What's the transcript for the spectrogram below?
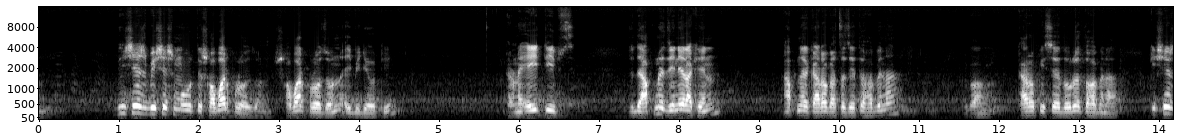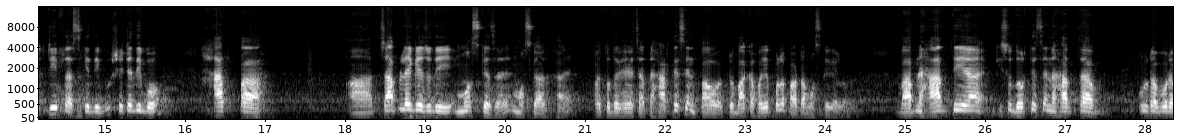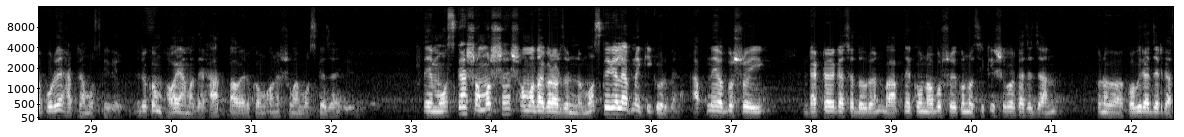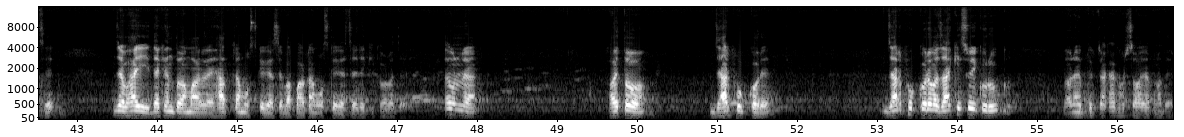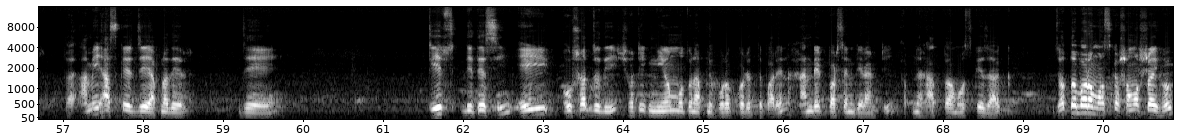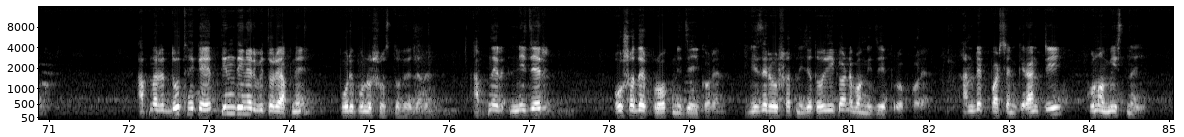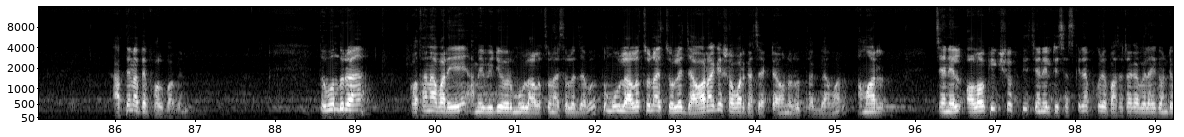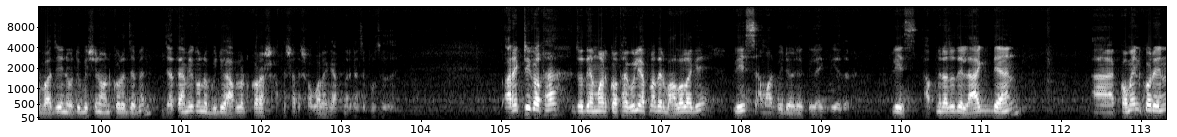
বিশেষ বিশেষ মুহূর্তে সবার প্রয়োজন। সবার প্রয়োজন এই ভিডিওটি। কারণ এই টিপস যদি আপনি জেনে রাখেন, আপনার কারও কাছে যেতে হবে না এবং কারও পিছিয়ে দৌড়াতে হবে না। কিসের টিপস আজকে দিব? সেটা দিব, হাত পা চাপ লেগে যদি মস্কে যায়, মস্কা খায়, হয়তো দেখা গেছে আপনি হাঁটতেছেন, পাও একটু বাঁকা হয়ে পড়লে পাটা মস্কে গেল। বা আপনি হাত দিয়ে কিছু ধরতেছেন, হাতটা উল্টা পরে পড়ে হাতটা মস্কে গেল। এরকম হয় আমাদের, হাত পাও এরকম অনেক সময় মস্কে যায়। তো এই মস্কার সমস্যা সমাধান করার জন্য মস্কে গেলে আপনি কি করবেন? আপনি অবশ্যই ডাক্তারের কাছে দৌড়ান বা আপনি কোন, অবশ্যই কোনো চিকিৎসকের কাছে যান, কোনো কবিরাজের কাছে, যে ভাই দেখেন তো আমার হাতটা মস্কে গেছে বা পাটা মস্কে গেছে, এটা কি করা যায়? তা ওনারা হয়তো ঝাড়ফুঁক করে। ঝাড়ফুঁক করে বা যা কিছুই করুক অনেক টাকা খরচা হয় আপনাদের। তাই আমি আজকের যে আপনাদের যে টিপস দিতেছি, এই ঔষধ যদি সঠিক নিয়ম মতন আপনি প্রয়োগ করতে পারেন, হান্ড্রেড পার্সেন্ট গ্যারান্টি। আপনার হাত পা মস্কে যাক। যত বড় মস্কা সমস্যাই হোক, আপনার দু থেকে তিন দিনের ভিতরে আপনি পরিপূর্ণ সুস্থ হয়ে যাবেন। আপনার নিজের ঔষধের প্রয়োগ নিজেই করেন। নিজের ঔষধ নিজে তৈরি করেন এবং নিজেই প্রয়োগ করেন। হান্ড্রেড পার্সেন্ট গ্যারান্টি, কোনো মিস নাই। হাতে নাতে ফল পাবেন। তো বন্ধুরা, কথা না বাড়িয়ে আমি ভিডিওর মূল আলোচনায় চলে যাব। তো মূল আলোচনায় চলে যাওয়ার আগে সবার কাছে একটা অনুরোধ থাকবে আমার। আমার চ্যানেল অলৌকিক শক্তি, চ্যানেলটি সাবস্ক্রাইব করে পাঁচশো টাকা বেলাইকনটি বাজিয়ে নোটিফিকেশন অন করে যাবেন, যাতে আমি কোনো ভিডিও আপলোড করার সাথে সাথে সবার আগে আপনার কাছে পৌঁছে যায়। আরেকটি কথা, যদি আমার কথাগুলি আপনাদের ভালো লাগে প্লিজ আমার ভিডিওটি লাইক দিয়ে যাবেন। প্লিজ আপনারা যদি লাইক দেন কমেন্ট করেন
